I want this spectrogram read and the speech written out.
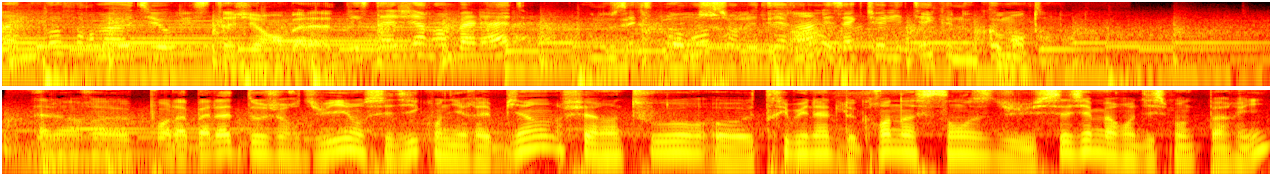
un nouveau format audio. Les stagiaires en balade. Les stagiaires en balade, nous explorons sur le terrain les actualités que nous commentons. Alors euh, pour la balade d'aujourd'hui, on s'est dit qu'on irait bien faire un tour au tribunal de grande instance du 16e arrondissement de Paris.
